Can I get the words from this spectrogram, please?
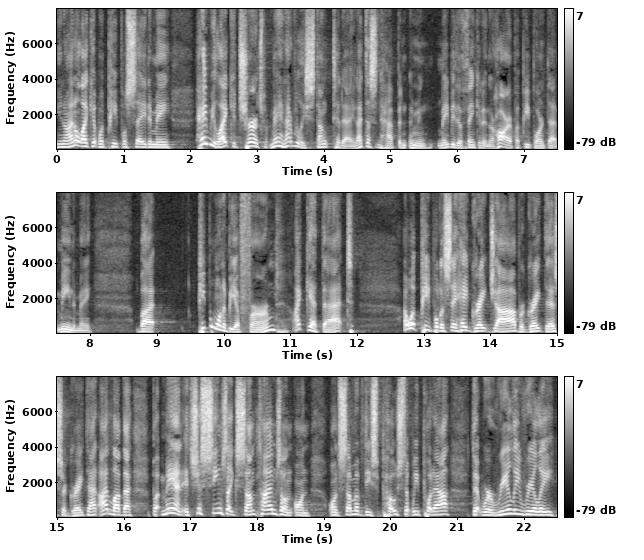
You know, I don't like it when people say to me, hey, we like your church, but man, that really stunk today. That doesn't happen. I mean, maybe they're thinking in their heart, but people aren't that mean to me. But people want to be affirmed. I get that. I want people to say, hey, great job, or great this, or great that. I love that. But man, it just seems like sometimes on, on, on some of these posts that we put out that we're really, really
